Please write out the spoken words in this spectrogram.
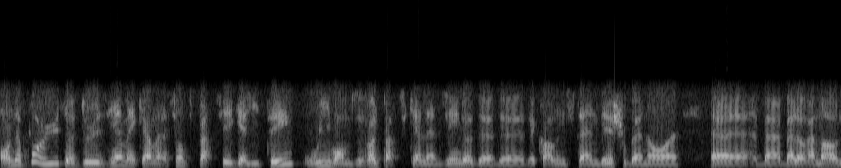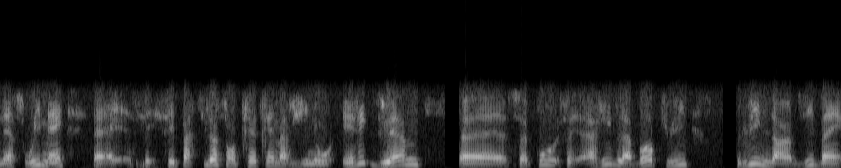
On n'a pas eu de deuxième incarnation du Parti égalité. Oui, on me dira le Parti canadien de, Colin Standish ou ben non, euh, ben, oui, mais ces partis-là sont très, très marginaux. Éric Duhem euh, arrive là-bas, puis lui, il leur dit, ben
